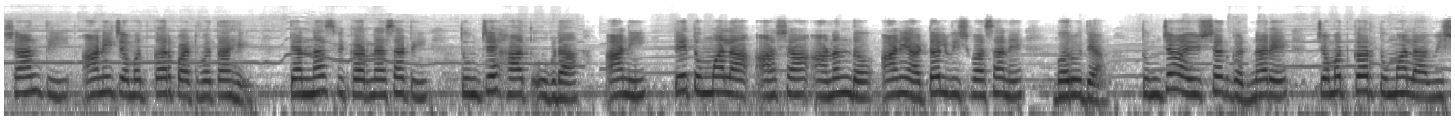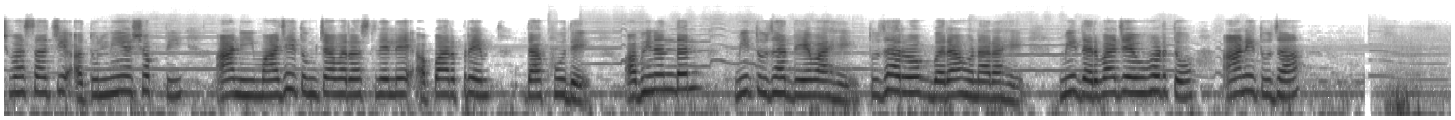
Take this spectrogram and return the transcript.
शांती आणि चमत्कार पाठवत आहे. त्यांना स्वीकारण्यासाठी तुमचे हात उघडा आणि ते तुम्हाला आशा आनंद आणि अटल विश्वासाने भरू द्या. तुमच्या आयुष्यात घडणारे चमत्कार तुम्हाला विश्वासाची अतुलनीय शक्ती आणि माझे तुमच्यावर असलेले अपार प्रेम दाखवू दे. अभिनंदन मी तुझा देव आहे. तुझा रोग बरा होणार आहे. मी दरवाजे उघडतो आणि तुझा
